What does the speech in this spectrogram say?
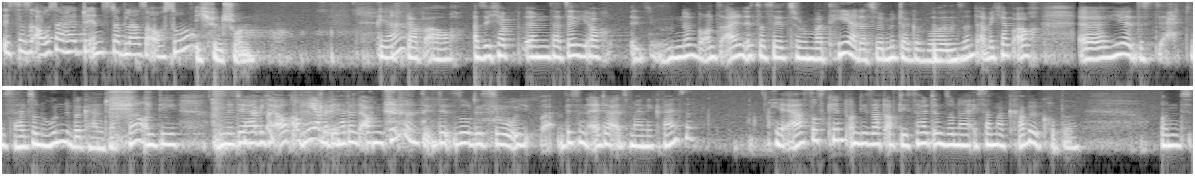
ist das außerhalb der Insta-Blase auch so? ich finde schon. Ja? Ich glaube auch. Also ich habe ähm, tatsächlich auch, äh, ne, bei uns allen ist das ja jetzt schon was her, dass wir Mütter geworden Mhm. sind. Aber ich habe auch äh, hier, das, das ist halt so eine Hundebekanntschaft, ne? Und die, mit der habe ich auch, nee, aber die hat halt auch ein Kind und die, die, so, das ist so ein bisschen älter als meine Kleinste. Ihr erstes Kind und die sagt auch, die ist halt in so einer, ich sag mal, Krabbelgruppe. Und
